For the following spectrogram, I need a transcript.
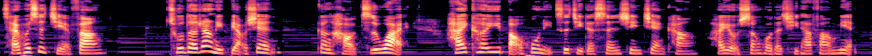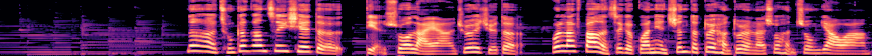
才会是解方。除了让你表现更好之外，还可以保护你自己的身心健康，还有生活的其他方面。那从刚刚这一些的点说来啊，就会觉得 work-life balance 这个观念真的对很多人来说很重要啊。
